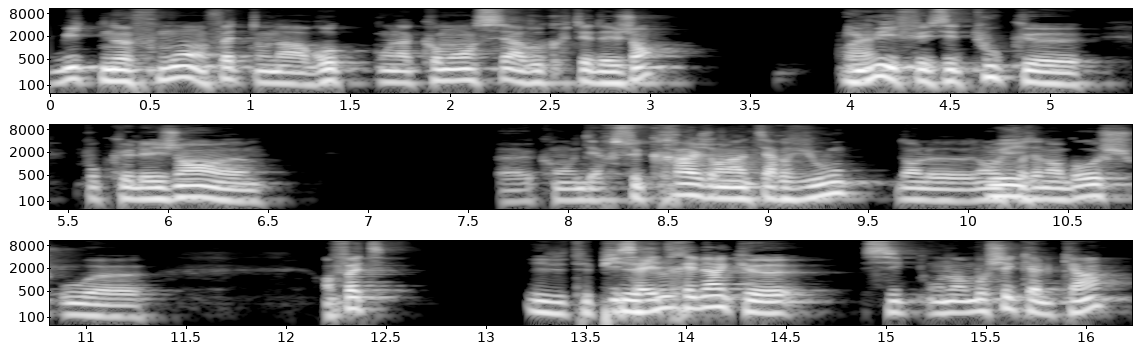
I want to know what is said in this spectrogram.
8-9 mois, en fait, on a on a commencé à recruter des gens. Et Ouais. lui, il faisait tout que pour que les gens, euh, euh, comment dire, se crachent dans l'interview, dans le dans Oui. le d'embauche, ou euh, en fait, Il était il savait piégeux. très bien que si on embauchait quelqu'un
